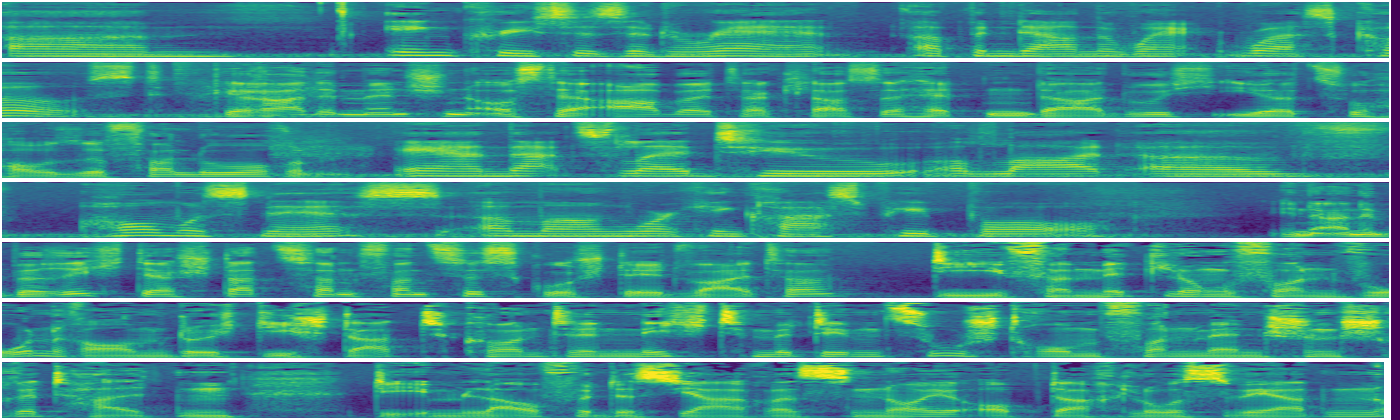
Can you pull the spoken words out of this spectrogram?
um increases in rent up and down the west coast. Gerade Menschen aus der Arbeiterklasse hätten dadurch ihr Zuhause verloren. And that's led to a lot of homelessness among working class people. In einem Bericht der Stadt San Francisco steht weiter, die Vermittlung von Wohnraum durch die Stadt konnte nicht mit dem Zustrom von Menschen Schritt halten, die im Laufe des Jahres neu obdachlos werden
